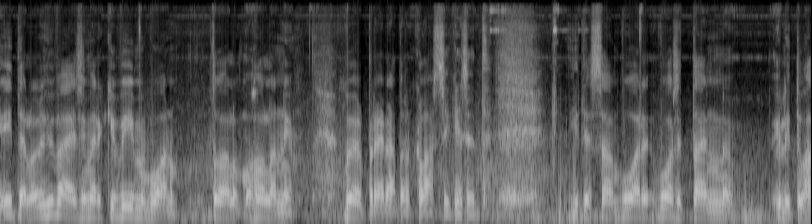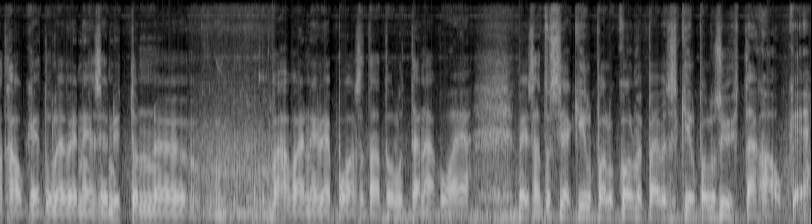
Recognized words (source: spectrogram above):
Itsellä oli hyvä esimerkki viime vuonna tuolla Hollannin World Predator Classicissa. Itse saan vuosittain yli tuhat haukea tulee veneeseen. Nyt on vähän vain 450 tullut tänä vuonna. Ja me ei saatu siellä kilpailu, kolmepäiväisessä kilpailussa yhtään haukea.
